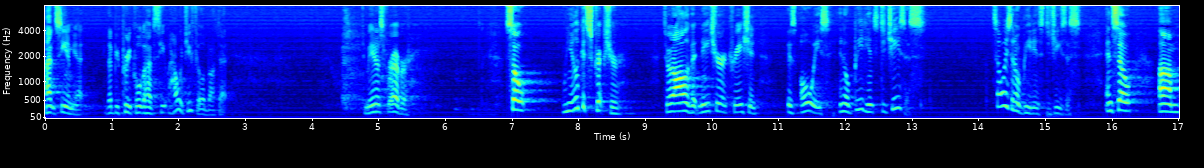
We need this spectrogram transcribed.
I haven't seen them yet. That'd be pretty cool to have see. How would you feel about that? Tomatoes forever. So, when you look at Scripture, throughout all of it, nature and creation is always in obedience to Jesus. It's always in obedience to Jesus. And so, um,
